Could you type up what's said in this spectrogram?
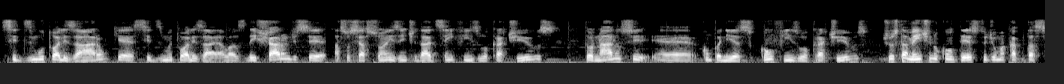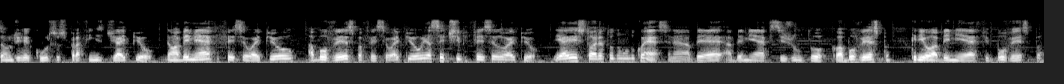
se desmutualizaram, que é se desmutualizar. Elas deixaram de ser associações, entidades sem fins lucrativos, tornaram-se é, companhias com fins lucrativos justamente no contexto de uma captação de recursos para fins de IPO. Então a BMF fez seu IPO, a Bovespa fez seu IPO e a CETIP fez seu IPO. E aí a história todo mundo conhece, né? A, BMF se juntou com a Bovespa, criou a BMF Bovespa,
